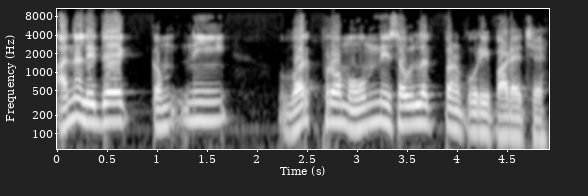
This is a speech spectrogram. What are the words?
આના લીધે કંપની વર્ક ફ્રોમ હોમની સવલત પણ પૂરી પાડે છે.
